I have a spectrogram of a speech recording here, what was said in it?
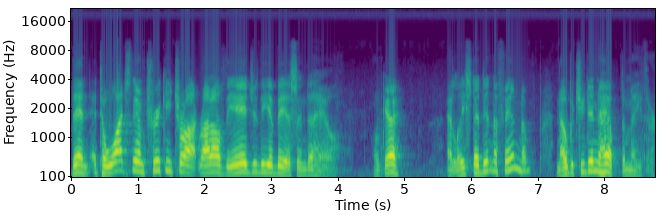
than to watch them tricky trot right off the edge of the abyss into hell. Okay? At least I didn't offend them. No, but you didn't help them either.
